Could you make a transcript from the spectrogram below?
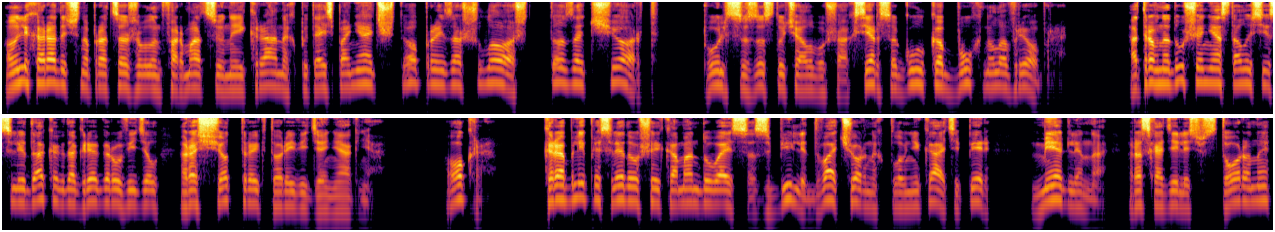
Он лихорадочно процеживал информацию на экранах, пытаясь понять, что произошло, что за черт. Пульс застучал в ушах, сердце гулко бухнуло в ребра. От равнодушия не осталось и следа, когда Грегор увидел расчет траектории ведения огня. Окра. Корабли, преследовавшие команду Вайса, сбили два черных плавника, а теперь медленно расходились в стороны,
